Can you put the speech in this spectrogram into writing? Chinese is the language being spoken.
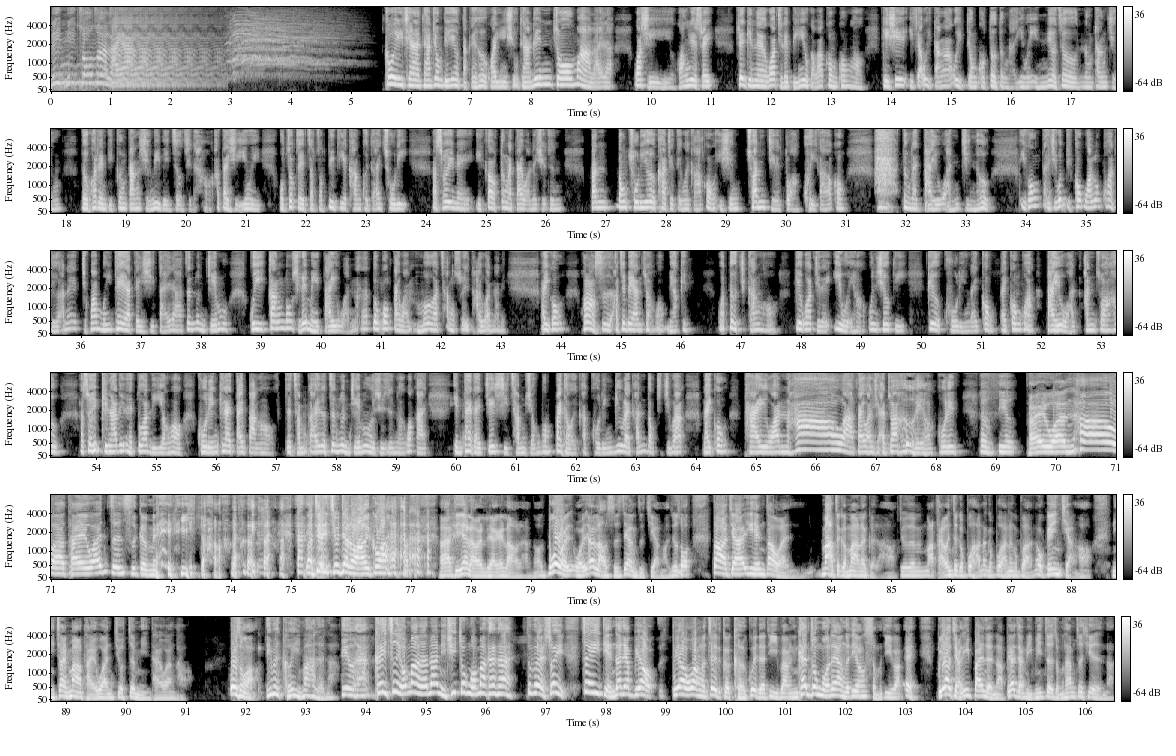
恁做嘛来啊？各位亲爱的听众朋友，大家好，欢迎收听《恁做嘛来了》，我是黄月水。最近呢，我一个朋友甲我讲讲吼，其实伊才为当啊为中国倒转来，因为因要做两趟前，就发现伫广东生意袂做起来吼，啊，但是因为有足侪杂杂滴滴的工课着爱处理，啊，所以呢，伊到倒来台湾的时阵，等拢处理好，敲一个电话甲我讲，伊先喘一个大气，甲我讲，啊，倒来台湾真好。伊讲，但是阮伫国外拢看着安尼一寡媒体啊、电视台啦、争论节目，规工拢是咧骂台湾，啊，拢讲台湾毋好啊，唱衰台湾安尼。啊，伊讲黄老师啊，这要安怎？我袂要紧，我倒一工吼，叫我一个友诶吼，阮小弟叫柯林来讲，来讲看台湾安怎好。啊，所以今仔日呢，拄啊利用吼，柯林起来台办吼，在参加迄个争论节目诶时阵啊，我甲因太太这是参详讲，拜托诶，甲柯林又来牵录一集啊，来讲台湾好啊，台湾是安怎好诶吼，苦玲，嗯，对。台湾好啊，台湾真是个美丽岛。啊，这里就叫老歌 啊，底下老两个老人哦。不过我我要老实这样子讲啊，就是说大家一天到晚骂这个骂那个了哈，就是骂台湾这个不好，那个不好，那个不好。那我跟你讲哈，你在骂台湾，就证明台湾好。为什么？因为可以骂人啊，对啊，可以自由骂人啊。你去中国骂看看。对不对？所以这一点大家不要不要忘了这个可贵的地方。你看中国那样的地方是什么地方？哎，不要讲一般人呐，不要讲李明哲什么他们这些人呐。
